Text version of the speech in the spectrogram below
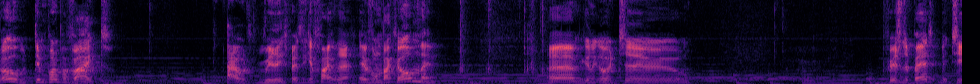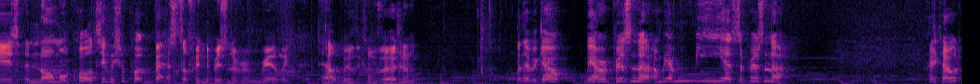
Oh, didn't put up a fight. I was really expecting a fight there. Everyone back at home then. Um, you're going to go to prisoner bed, which is a normal quality. We should put better stuff in the prisoner room, really, to help with the conversion. But there we go. We have a prisoner, and we have me as the prisoner. Hi, Toad.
